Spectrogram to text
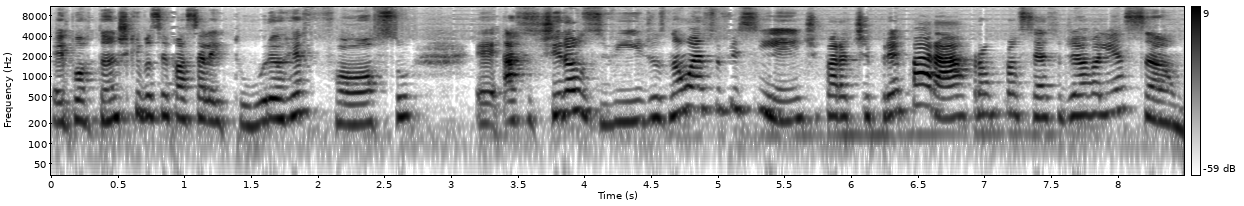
É importante que você faça a leitura, eu reforço é, assistir aos vídeos não é suficiente para te preparar para um processo de avaliação.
